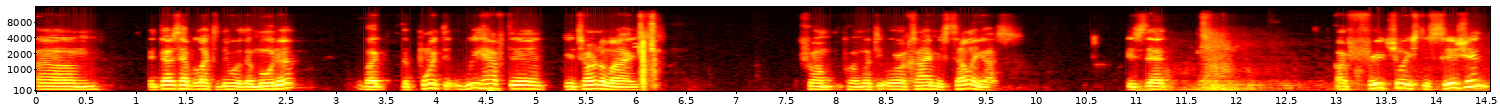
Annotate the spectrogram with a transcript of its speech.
Um, it does have a lot to do with Amuna, but the point that we have to internalize from, from what the Or HaChaim is telling us is that our free choice decision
